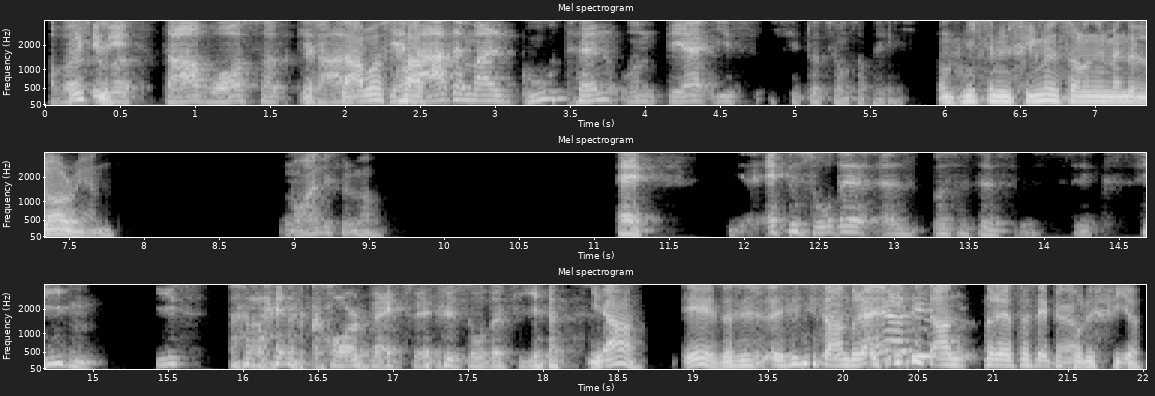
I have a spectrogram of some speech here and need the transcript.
Aber, aber, Star Wars hat gerade, Star Wars gerade hat, mal guten und der ist situationsabhängig. Und nicht in den Filmen, sondern in Mandalorian. Nein, die Filme. Hey, Episode, äh, was ist das? Six, sieben ist ein reiner Callback zu Episode 4. Ja, eh, das ist, das es ist, nichts anderes, es ist nichts anderes als Episode ja. 4.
